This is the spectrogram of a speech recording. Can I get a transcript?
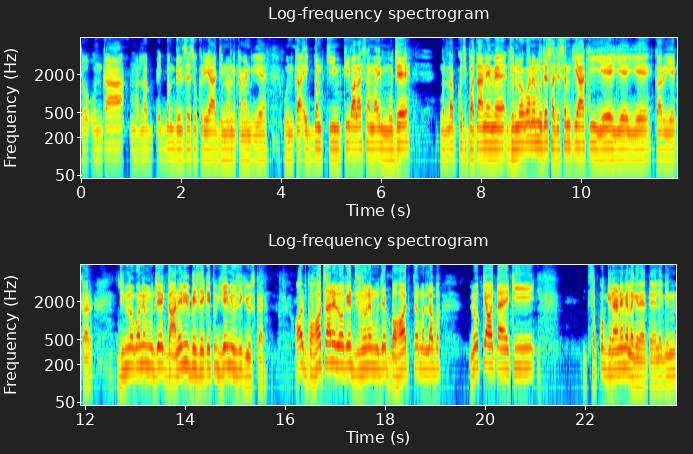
तो उनका मतलब एकदम दिल से शुक्रिया जिन्होंने कमेंट किए। उनका एकदम कीमती वाला समय मुझे मतलब कुछ बताने में, जिन लोगों ने मुझे सजेशन किया कि ये ये ये कर ये कर, जिन लोगों ने मुझे गाने भी भेजे कि तू ये म्यूज़िक यूज़ कर। और बहुत सारे लोग हैं जिन्होंने मुझे बहुत मतलब लोग क्या होता है कि सबको गिराने में लगे रहते हैं, लेकिन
